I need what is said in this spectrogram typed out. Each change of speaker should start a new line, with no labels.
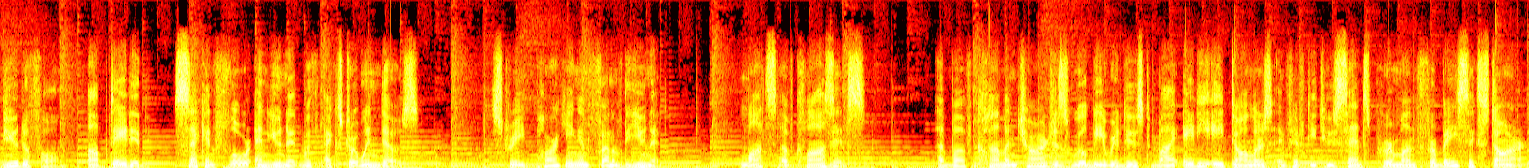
Beautiful, updated, second floor and unit with extra windows. Street parking in front of the unit. Lots of closets. Above common charges will be reduced by $88.52 per month for Basic Star.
